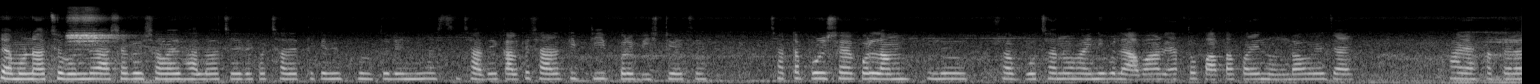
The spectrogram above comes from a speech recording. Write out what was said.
কেমন আছো বন্ধু আশা করি সবাই ভালো আছে। দেখো, ছাদের থেকে আমি ফুল তুলে নিয়ে আসছি। ছাদে কালকে সারা টিপ টিপ করে বৃষ্টি হয়েছে। ছাদটা পরিষ্কার করলাম, কিন্তু সব গোছানো হয়নি বলে আবার এত পাতা পরে নোংরা হয়ে যায়। আর একার দ্বারা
